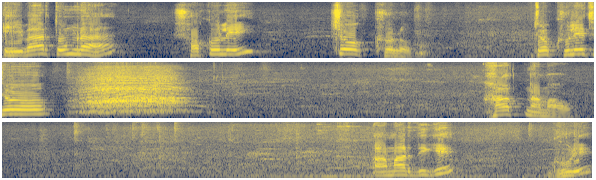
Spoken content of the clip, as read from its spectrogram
এবার তোমরা সকলেই চোখ খোলো। চোখ খুলেছ? হাত নামাও। আমার দিকে ঘুরে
